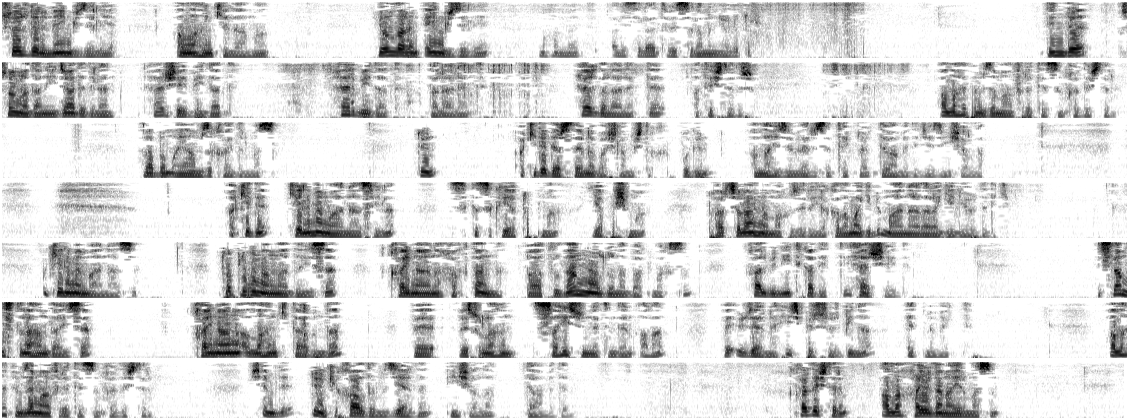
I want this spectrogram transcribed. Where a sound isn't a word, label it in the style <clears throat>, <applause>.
Sözlerin en güzeli Allah'ın kelamı, yolların en güzeli Muhammed Aleyhisselatü Vesselam'ın yoludur. Dinde sonradan icat edilen her şey bidat, her bidat dalalet, her dalalette ateştedir. Allah hepimize mağfiret etsin kardeşlerim. Rabbim ayağımızı kaydırmasın. Dün akide derslerine başlamıştık. Bugün Allah izin verirse tekrar devam edeceğiz inşallah. Akide kelime manasıyla sıkı sıkıya tutma, yapışma, parçalanmamak üzere yakalama gibi manalara geliyor dedik. Bu kelime manası toplumun anladığıysa kaynağını haktan mı batıldan mı olduğuna bakmaksın kalbini itikad ettiği her şeydi. İslam ıstılahında ise kaynağını Allah'ın kitabından ve Resulullah'ın sahih sünnetinden alan ve üzerine hiçbir söz bina etmemekti. Allah hepimize mağfiret etsin kardeşlerim. Şimdi dünkü kaldığımız yerden inşallah devam edelim. Kardeşlerim Allah hayırdan ayırmasın.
